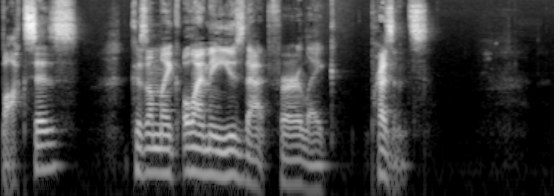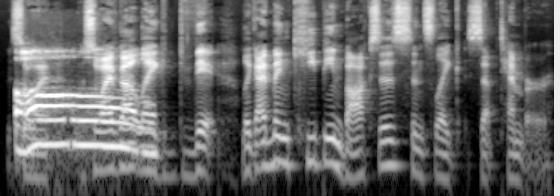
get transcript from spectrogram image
boxes. Because I'm like, oh, I may use that for like presents. So, I, so I've got Oh. like, like I've been keeping boxes since like September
